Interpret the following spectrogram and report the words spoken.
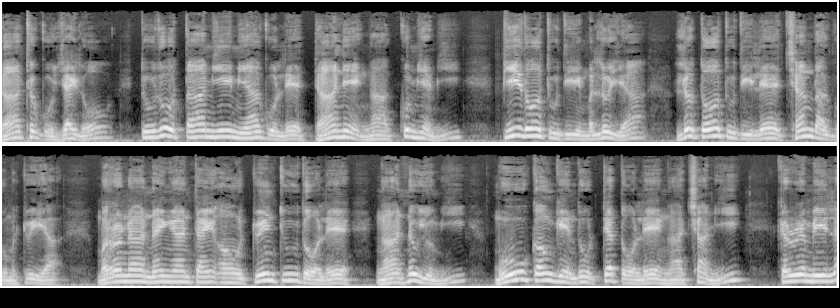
ကားထုတ်ကိုရိုက်လော့သူတို့သားမြေးများကိုလည်းဓာနှင့်ငါကွမြက်မည်ပြေးသောသူသည်မလွတ်ရလွတ်သောသူသည်လည်းချမ်းသာကိုမတွေ့ရ မရဏနိုင်ငံတိုင်အောင် တွင်တူးတော်လဲငါနှုတ်ယူမည်မိုးကောင်းကင်သို့တက်တော်လဲငါချမည်ကရမေလ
